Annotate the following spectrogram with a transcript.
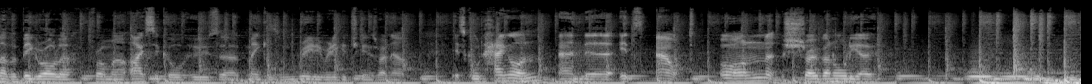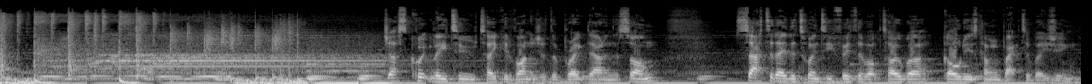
Another big roller from uh, Icicle, who's uh, making some really, really good tunes right now. It's called Hang On, and uh, it's out on Shogun Audio. Just quickly to take advantage of the breakdown in the song, Saturday the 25th of October, Goldie is coming back to Beijing.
